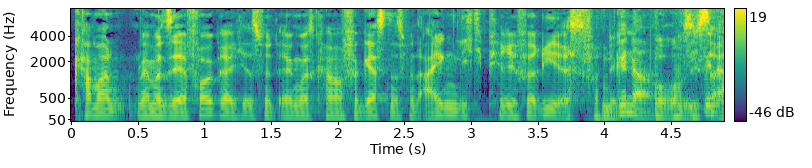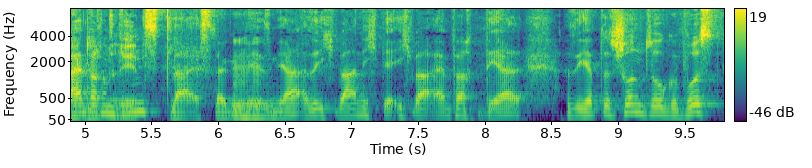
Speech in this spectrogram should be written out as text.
kann man, wenn man sehr erfolgreich ist mit irgendwas, kann man vergessen, dass man eigentlich die Peripherie ist von dem, genau. worum es sich Ich bin einfach ein dreht. Dienstleister gewesen, mhm. ja. Also ich war nicht der, ich war einfach der, also ich habe das schon so gewusst,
